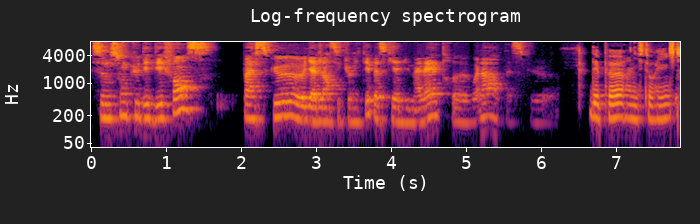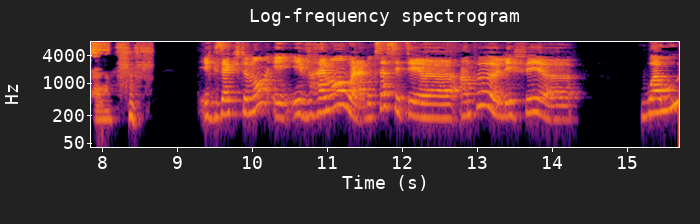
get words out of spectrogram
ce ne sont que des défenses parce que il y a de l'insécurité, parce qu'il y a du mal-être, voilà, parce que des peurs, un historique. Exactement. Et, et, vraiment, voilà. Donc ça, c'était euh, un peu l'effet euh, waouh.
